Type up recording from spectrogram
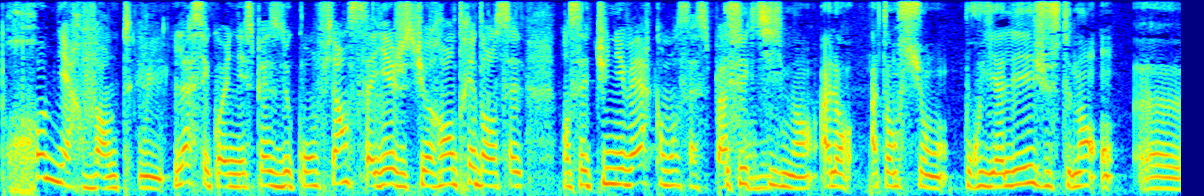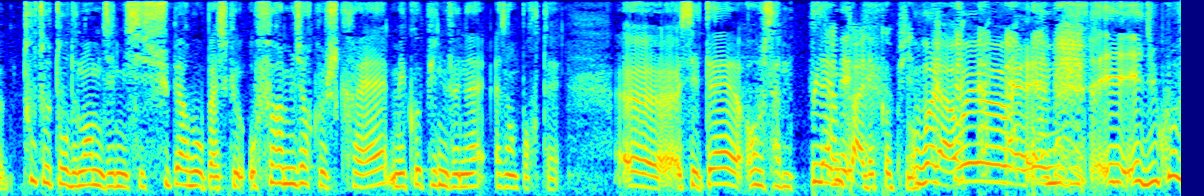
premières ventes. Oui. Là, c'est quoi une espèce de confiance? Ça y est, je suis rentrée dans, ce, dans cet univers. Comment ça se passe? Effectivement. Alors, attention, pour y aller, justement, on, euh, tout autour de moi, on me disait, mais c'est super beau, parce qu'au fur et à mesure que je créais, mes copines venaient, elles emportaient. Euh, C'était, oh, ça me plaît. Sympa, mais... les copines. Voilà, oui, oui, oui. et, et, du coup,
